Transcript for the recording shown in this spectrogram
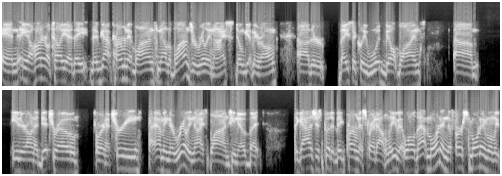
and you know hunter will tell you they they've got permanent blinds now the blinds are really nice don't get me wrong uh, they're basically wood built blinds um, either on a ditch row or in a tree. I mean they're really nice blinds you know but the guys just put a big permanent spread out and leave it. Well that morning the first morning when we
